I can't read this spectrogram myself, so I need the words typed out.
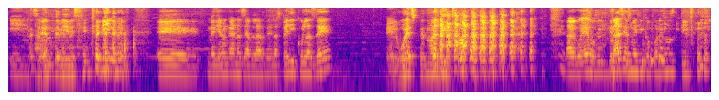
y... Resident el Evil. Resident Evil, eh, me dieron ganas de hablar de las películas de... El huésped maldito. A huevo, gracias México por esos títulos.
